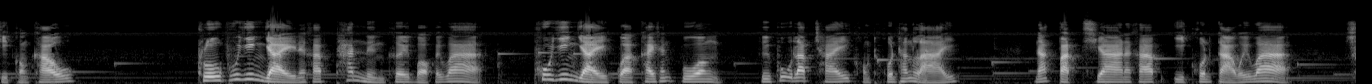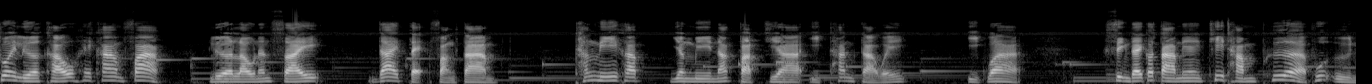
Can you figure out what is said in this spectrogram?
จิตของเขา ครูผู้ยิ่งใหญ่นะครับ ท่านหนึ่งเคยบอกไว้ว่า ผู้ยิ่งใหญ่กว่าใครทั้งปวง คือผู้รับใช้ของคนทั้งหลาย นักปรัชญานะครับ อีกคนกล่าวไว้ว่า ช่วยเรือเขาให้ข้ามฟาก เรือเรานั้นไซได้แตะฝั่งตาม ทั้งนี้ครับยังมีนักปรัชญาอีกท่านกล่าวไว้ อีกว่า สิ่งใดก็ตามเนี่ยที่ทำเพื่อผู้อื่น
